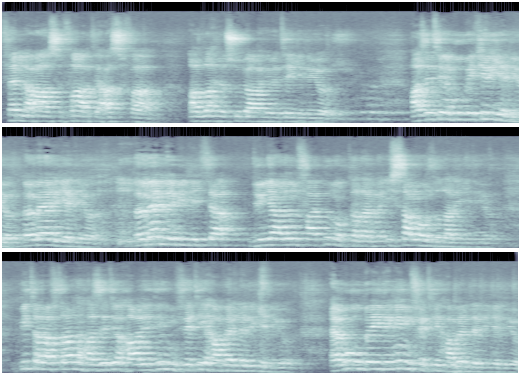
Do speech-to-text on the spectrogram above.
fel asifati asfa Allah Resulü ahirete gidiyor. Hazreti Ebu Bekir geliyor, Ömer geliyor. Ömer'le birlikte dünyanın farklı noktalarına İslam orduları gidiyor. Bir taraftan Hazreti Halid'in fetih haberleri geliyor. Ebu Ubeyde'nin fetih haberleri geliyor.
